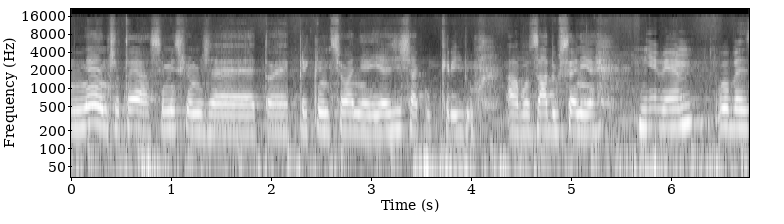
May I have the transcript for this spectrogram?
Neviem, čo to je, ja si myslím, že to je priklincovanie Ježiša ku krídu, alebo zadusenie. Neviem, vôbec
